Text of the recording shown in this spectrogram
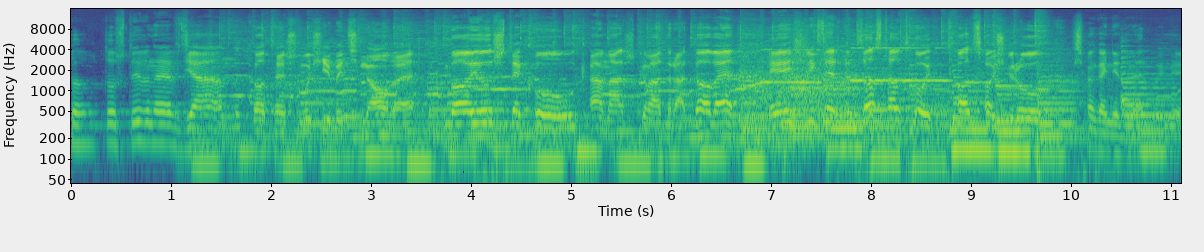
to, to sztywne wdzianko też musi być nowe, bo już te kółka masz kwadratowe. Jeśli chcesz, bym został twój, to coś rób. Ściągaj, nie denerwuj mnie,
